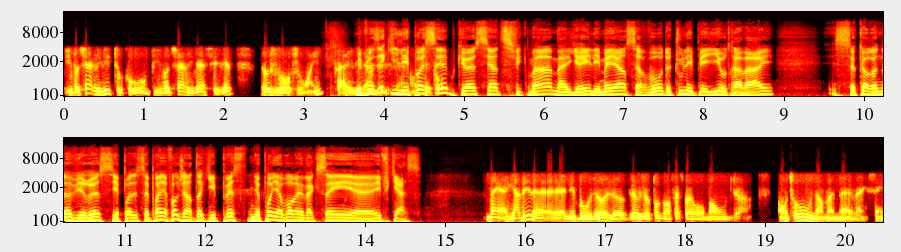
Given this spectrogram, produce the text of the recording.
il va-tu arriver tout court, puis il va-tu arriver assez vite? Là, je vous rejoins. Mais vous dire qu'il est possible que scientifiquement, malgré les meilleurs cerveaux de tous les pays au travail, ce coronavirus, c'est la première fois que j'entends qu'il puisse n'y a pas y avoir un vaccin euh, efficace. Ben, regardez l'Ebola, là, là, je veux pas qu'on fasse peur au monde, là. On trouve normalement un vaccin.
